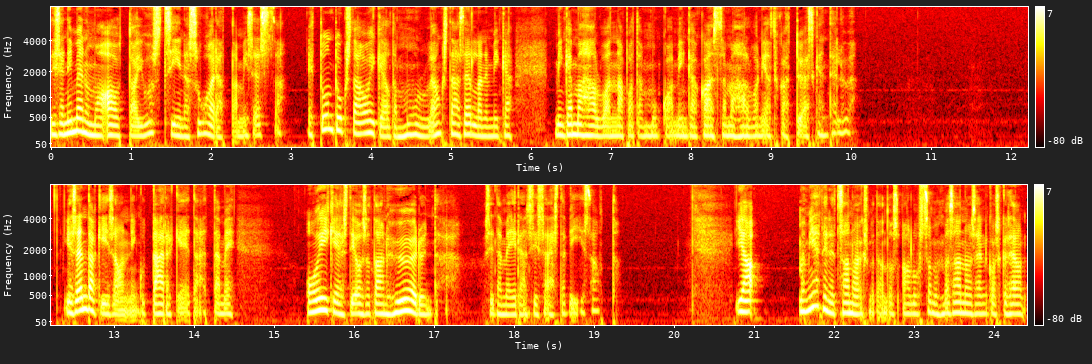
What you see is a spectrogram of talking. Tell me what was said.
niin se nimenomaan auttaa just siinä suodattamisessa. Että tuntuuko tämä oikealta mulle, onko tämä sellainen, mikä, minkä mä haluan napata mukaan, minkä kanssa mä haluan jatkaa työskentelyä. Ja sen takia se on niin kuin tärkeää, että me oikeasti osataan hyödyntää sitä meidän sisäistä viisautta. Ja mä mietin, että sanoinko mä tämän tuossa alussa, mutta mä sanon sen, koska se on,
